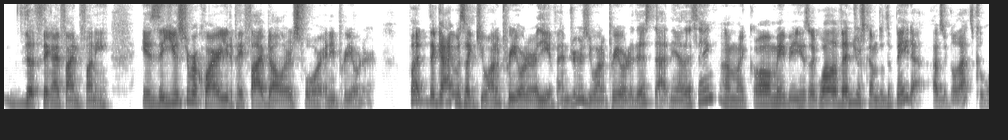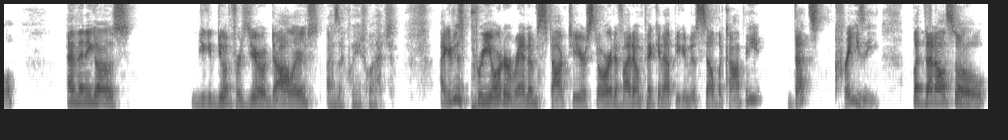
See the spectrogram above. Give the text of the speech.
the thing I find funny is they used to require you to pay five dollars for any pre-order. But the guy was like, Do you want to pre-order the Avengers? You want to pre-order this, that, and the other thing? I'm like, Oh, maybe. He's like, Well, Avengers comes with a beta. I was like, Oh, that's cool. And then he goes, You can do it for zero dollars. I was like, Wait, what? I can just pre-order random stock to your store, and if I don't pick it up, you can just sell the copy. That's crazy. But that also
